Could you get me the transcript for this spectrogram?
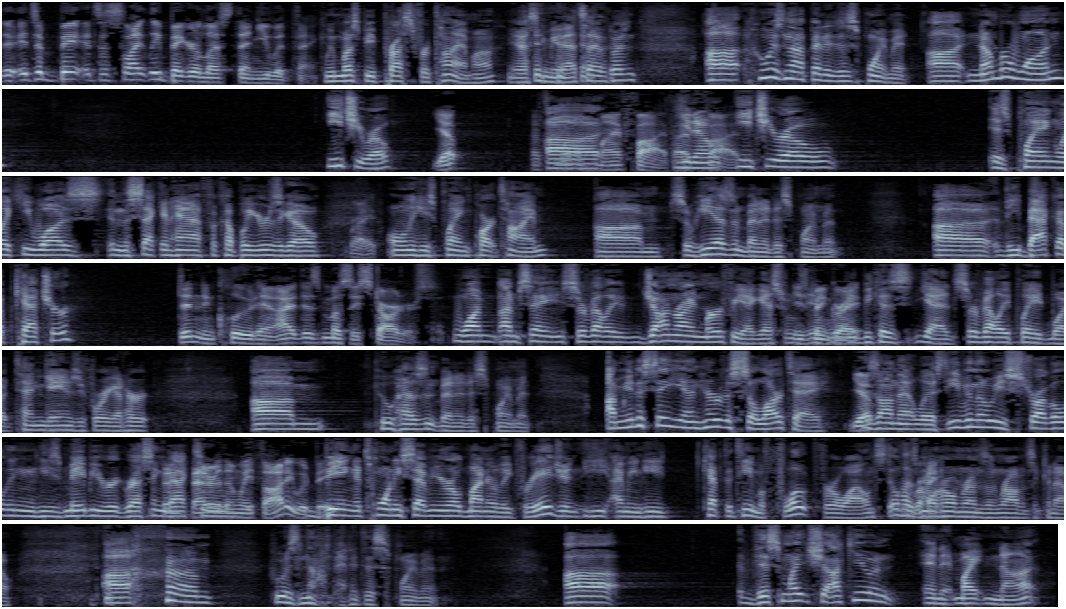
It's a big, it's a slightly bigger list than you would think. We must be pressed for time, huh? You're asking me that side of the question. Uh, who has not been a disappointment? Uh, number one, Ichiro. Yep, that's one Uh, of my five. I you know, five. Ichiro is playing like he was in the second half a couple years ago. Right. Only he's playing part time, um, so he hasn't been a disappointment. Uh, the backup catcher. didn't include him. I, this is mostly starters. Well, I'm, I'm saying Cervelli, John Ryan Murphy. I guess He's it been great. because yeah, Cervelli played what ten games before he got hurt. Um, who hasn't been a disappointment? I'm going to say Yangervis Solarte Yep. is on that list, even though he's struggling. and He's maybe regressing back better to than we thought he would be. being a 27 year old minor league free agent. He, I mean, he kept the team afloat for a while and still has Right. more home runs than Robinson Cano. Uh, um, who has not been a disappointment? Uh, this might shock you, and and it might not.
